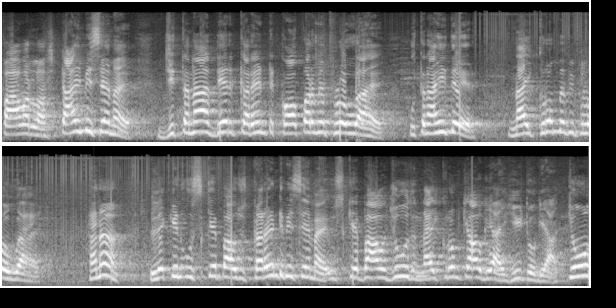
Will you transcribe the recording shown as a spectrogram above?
पावर लॉस टाइम भी सेम है। जितना देर करंट कॉपर में फ्लो हुआ है, उतना ही देर नाइक्रोम में भी फ्लो हुआ है। है ना? लेकिन उसके बावजूद करंट भी सेम है। उसके बावजूद नाइक्रोम क्या हो गया? हीट हो गया। क्यों?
